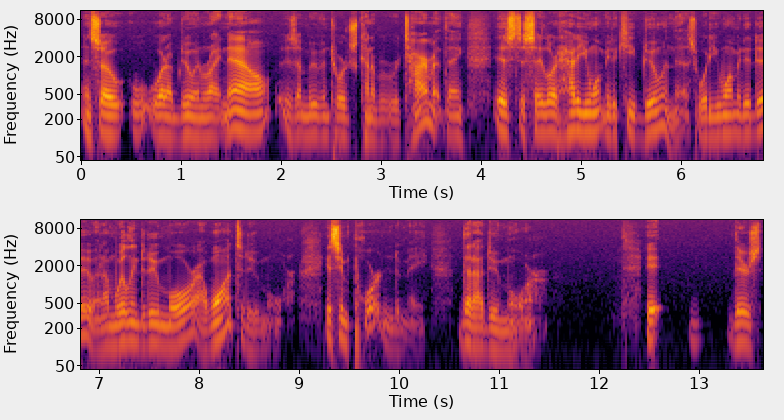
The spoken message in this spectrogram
And so what I'm doing right now is I'm moving towards kind of a retirement thing is to say, Lord, how do you want me to keep doing this? What do you want me to do? And I'm willing to do more. I want to do more. It's important to me that I do more. It, there's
